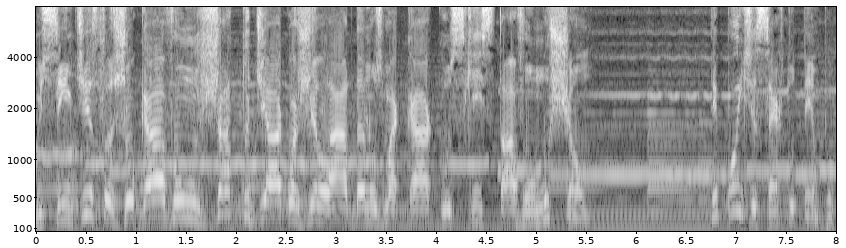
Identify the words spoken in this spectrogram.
os cientistas jogavam um jato de água gelada nos macacos que estavam no chão. Depois de certo tempo,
